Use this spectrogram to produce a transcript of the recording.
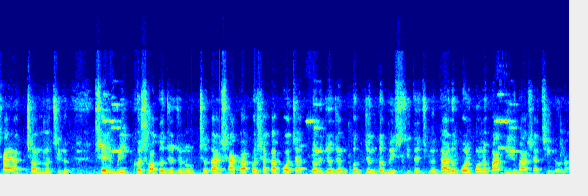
ছায়াচ্ছন্ন ছিল। সেই বৃক্ষ শত যোজন উচ্চ, তার শাখা প্রশাখা পঁচাত্তর যোজন পর্যন্ত বিস্তৃত ছিল। তার উপর কোনো পাখির বাসা ছিল না।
